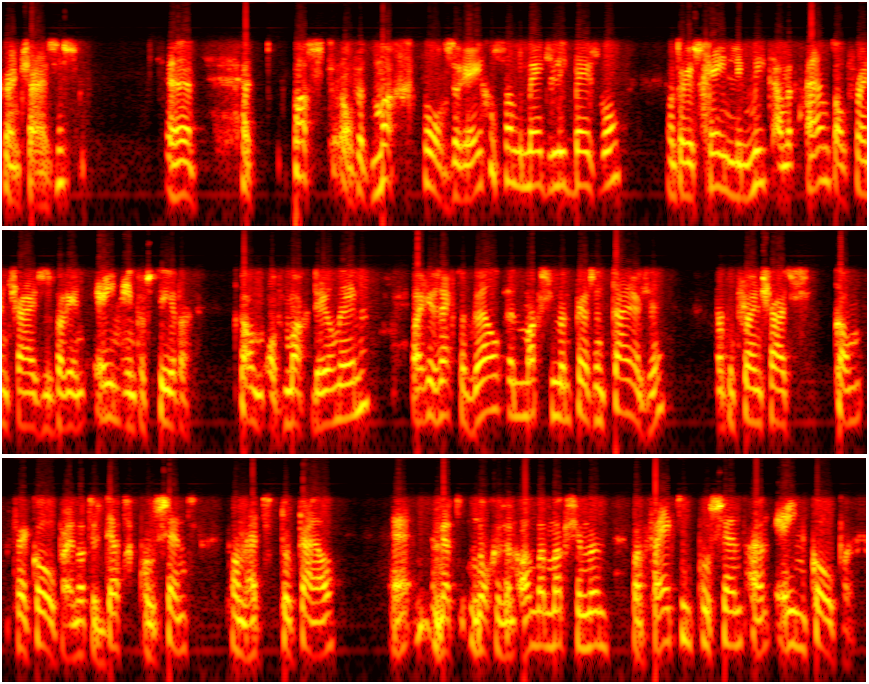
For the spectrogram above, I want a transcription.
franchises. Uh, het past of het mag volgens de regels van de Major League Baseball. Want er is geen limiet aan het aantal franchises waarin één investeerder kan of mag deelnemen. Maar er is echter wel een maximum percentage dat een franchise kan verkopen. En dat is 30% van het totaal. Eh, met nog eens een ander maximum van 15% aan één koper.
